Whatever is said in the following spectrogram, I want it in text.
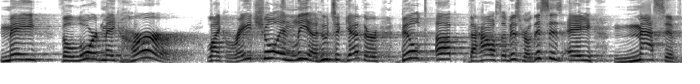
May the Lord make her like Rachel and Leah, who together built up the house of Israel. This is a massive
